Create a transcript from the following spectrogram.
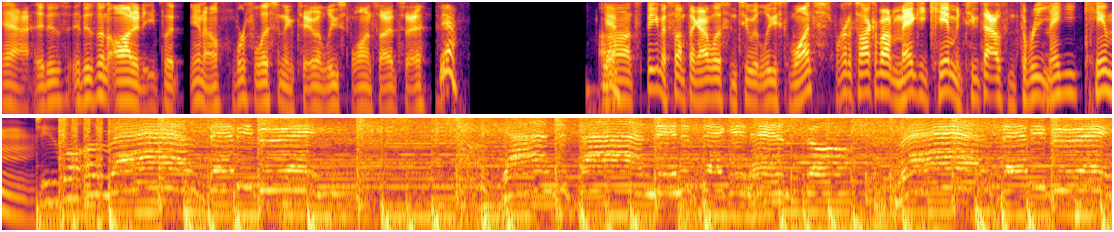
Yeah, it is. It is an oddity, but you know, worth listening to at least once, I'd say. Yeah. Yeah. Uh, speaking of something I listened to at least once, we're gonna talk about Maggie Kim in 2003. Maggie Kim. Do you want a raspberry beret? The kind you find in a secondhand store. Raspberry beret.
